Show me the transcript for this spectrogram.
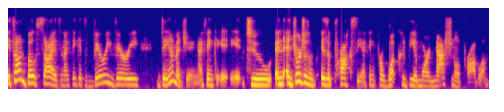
it's on both sides, and I think it's very, very damaging. I think it, to and, and Georgia is a proxy, I think, for what could be a more national problem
